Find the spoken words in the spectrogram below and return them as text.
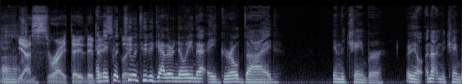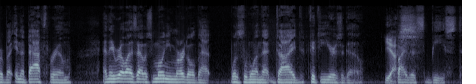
Um, yes, right. They they and they put two and two together, knowing that a girl died in the chamber, or, you know, not in the chamber, but in the bathroom, and they realized that was Moaning Myrtle that was the one that died 50 years ago Yes. by this beast.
